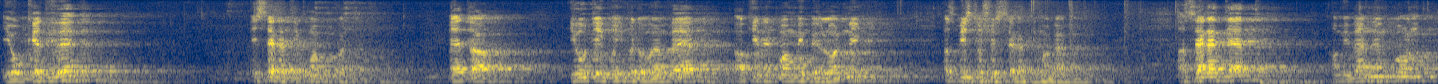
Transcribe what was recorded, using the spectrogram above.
jókedvűek, és szeretik magukat. Mert a jótékonykodó ember, akinek van miből adni, az biztos, hogy szereti magát. A szeretet, ami bennünk van,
